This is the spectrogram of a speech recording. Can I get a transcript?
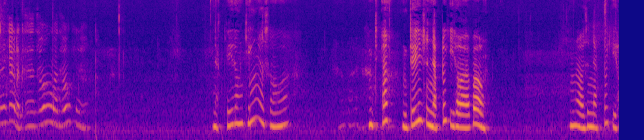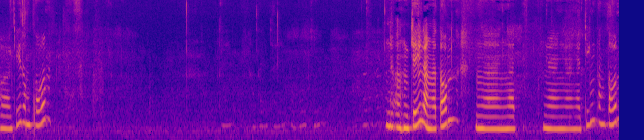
nói chắc là hai tháng ba tháng chứ nào nhật ký tháng 9 hay sao á? Á thằng chí sinh nhật trước chị Hòa phải không? Đúng rồi sinh nhật trước chị Hòa chí tháng 8 Ờ, thằng chí là ngày 8 ngày ngày ngày ngày, ngày 9 tháng 8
